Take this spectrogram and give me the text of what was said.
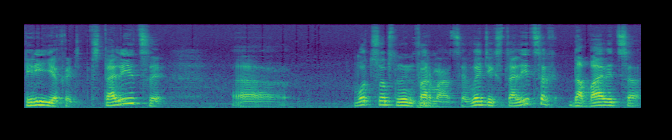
переехать в столицы, э, вот, собственно, информация. В этих столицах добавится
